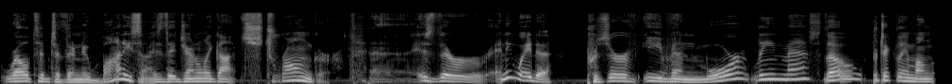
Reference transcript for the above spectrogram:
relative to their new body size, they generally got stronger. Uh, is there any way to preserve even more lean mass, though, particularly among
